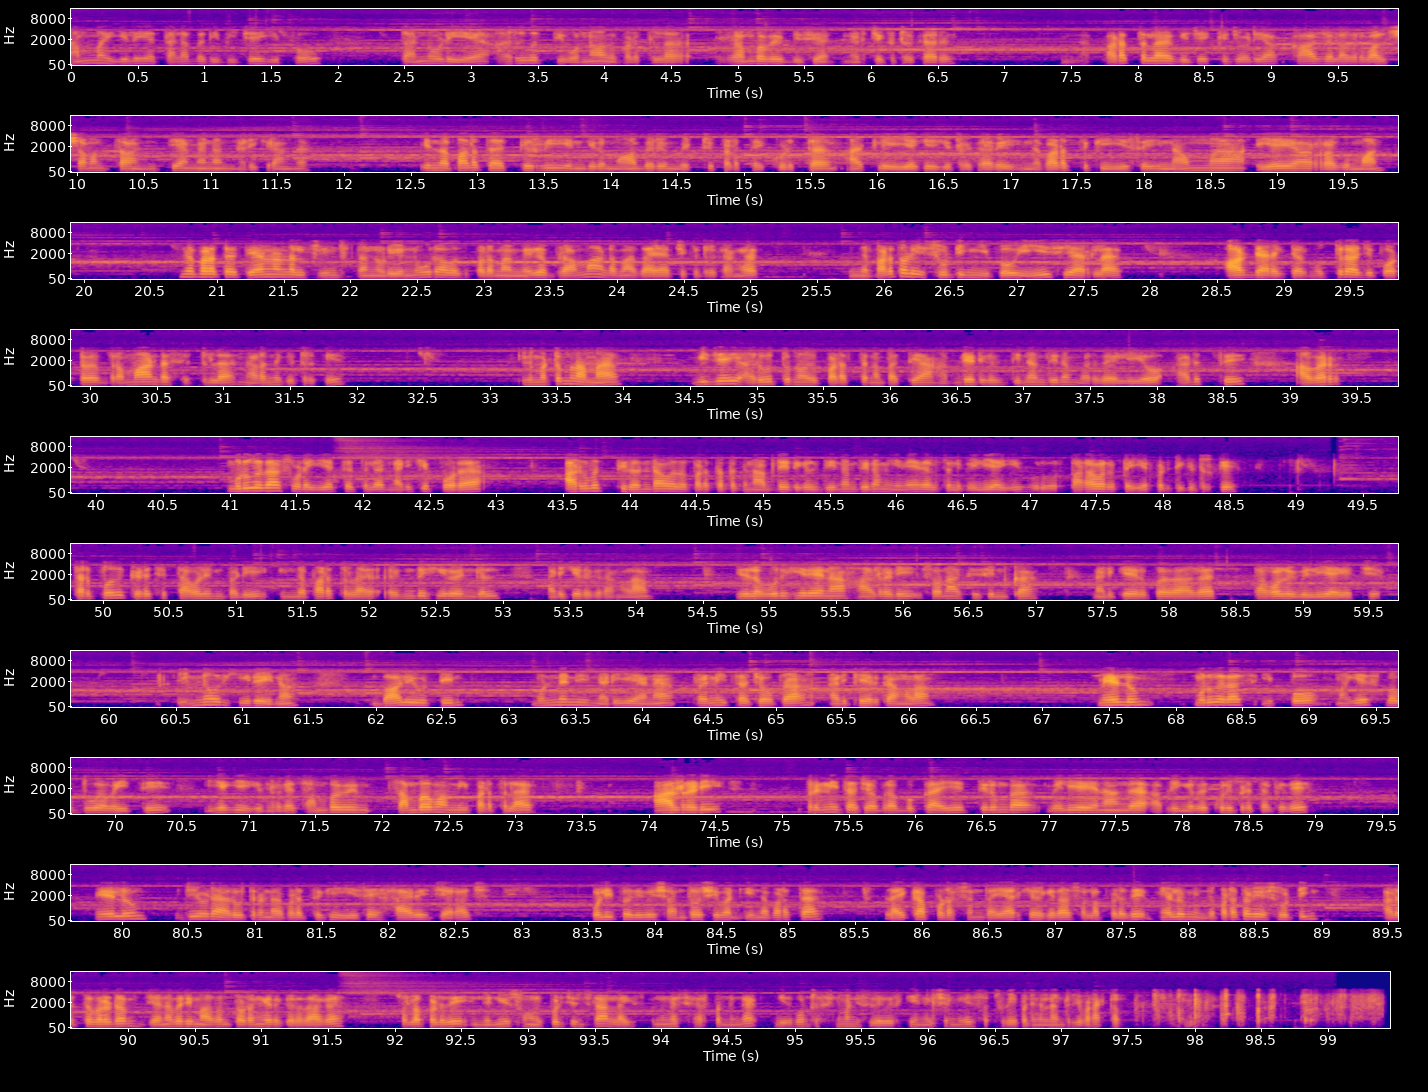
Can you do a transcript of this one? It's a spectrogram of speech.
நம்ம இளைய தளபதி விஜய் இப்போ தன்னுடைய அறுபத்தி ஒன்றாவது படத்தில் ரொம்பவே பிஸியாக நடிச்சுக்கிட்டு இருக்காரு. இந்த படத்தில் விஜய்க்கு ஜோடியாக காஜல் அகர்வால் சமந்தா நித்யா மேனன் நடிக்கிறாங்க. இந்த படத்தை திரி என்கிற மாபெரும் வெற்றி படத்தை கொடுத்த ஆட்லி இயக்கிக்கிட்டு இருக்காரு. இந்த படத்துக்கு இசை நம்ம ஏஆர் ரகுமான். இந்த படத்தை தேனண்டல் ஃபிலிம்ஸ் தன்னுடைய நூறாவது படமாக மிக பிரம்மாண்டமாக தயாரிச்சுக்கிட்டு இருக்காங்க. இந்த படத்துடைய ஷூட்டிங் இப்போது ஈசிஆரில் ஆர்ட் டைரக்டர் முத்துராஜ் போட்ட பிரம்மாண்ட செட்டில் நடந்துக்கிட்டு இருக்கு இது மட்டும் இல்லாமல் விஜய் அறுபத்தொன்னாவது படத்தினை பற்றிய அப்டேட்டுகள் தினம் தினம் வருதோ இல்லையோ அடுத்து அவர் முருகதாஸோட இயக்கத்தில் நடிக்க போகிற அறுபத்தி ரெண்டாவது படத்தை பற்றின அப்டேட்டுகள் தினம் தினம் இணையதளத்தில் வெளியாகி ஒரு ஒரு பரபரப்பை ஏற்படுத்திக்கிட்டு இருக்கு தற்போது கிடைச்ச தகவலின்படி இந்த படத்தில் ரெண்டு ஹீரோயின்கள் நடிக்க இருக்கிறாங்களாம். இதில் ஒரு ஹீரோயினா ஆல்ரெடி சோனாக்சி சின்கா நடிக்க இருப்பதாக தகவல் வெளியாகிடுச்சு இன்னொரு ஹீரோயினா பாலிவுட்டின் முன்னணி நடிகையான பிரணீதா சோப்ரா நடிக்க இருக்காங்களாம். மேலும் முருகதாஸ் இப்போ மகேஷ் பாபுவை வைத்து இயக்கிக்கின்ற சம்பவி சம்பவமி படத்தில் ஆல்ரெடி பிரணீதா சோப்ரா புக் ஆகி திரும்ப வெளியேனாங்க அப்படிங்கிறது குறிப்பிடத்தக்கது. மேலும் விஜயோட அறுபத்தி ரெண்டாவது படத்துக்கு இசை ஹாரிஸ் ஜெயராஜ் ஒளிப்பதிவு சந்தோஷ் சிவன் இந்த படத்தை லைக்கா ப்ரொடக்ஷன் தயாரிக்க இருக்கிறதா சொல்லப்படுது. மேலும் இந்த படத்துடைய ஷூட்டிங் அடுத்த வருடம் ஜனவரி மாதம் தொடங்க இருக்கிறதாக சொல்லப்படுது. இந்த நியூஸ் உங்களுக்கு பிடிச்சிருந்துச்சுன்னா லைக் பண்ணுங்கள் ஷேர் பண்ணுங்கள் இது போன்ற சினிமா நியூஸ் வரைக்கும் எங்கள் சேனலை சப்ஸ்கிரைப் பண்ணுங்கள். நன்றி வணக்கம்.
